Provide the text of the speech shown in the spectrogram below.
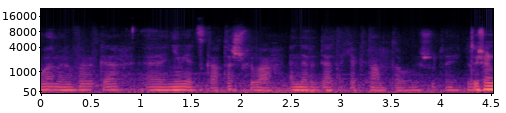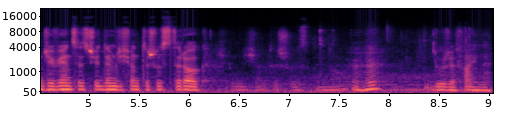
OMWG e, niemiecka, też chyba NRD, tak jak tamta, bo już tutaj... 1976 rok. 76, no. Mhm. Duże, fajne.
